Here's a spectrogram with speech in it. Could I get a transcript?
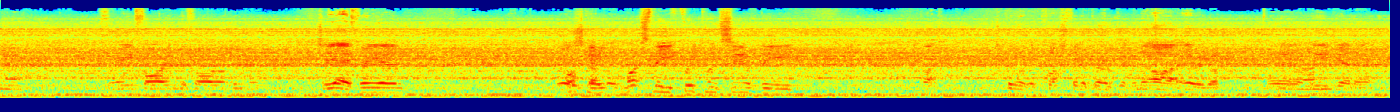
Yeah. Three, four in before or something. So yeah, if we, um, Okay, what's the frequency of the That's come with a approach at the minute. Oh, here we go. Uh, X.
